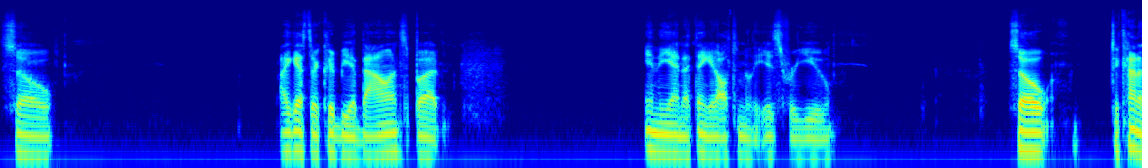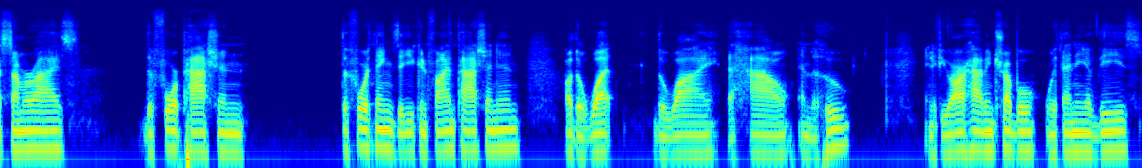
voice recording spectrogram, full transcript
So I guess there could be a balance, but in the end, I think it ultimately is for you. So to kind of summarize, the four passion, the four things that you can find passion in are the what, the why, the how, and the who. And if you are having trouble with any of these,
